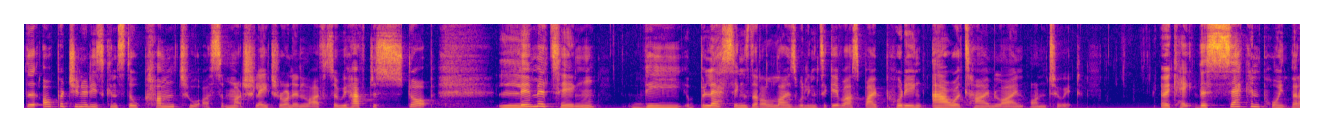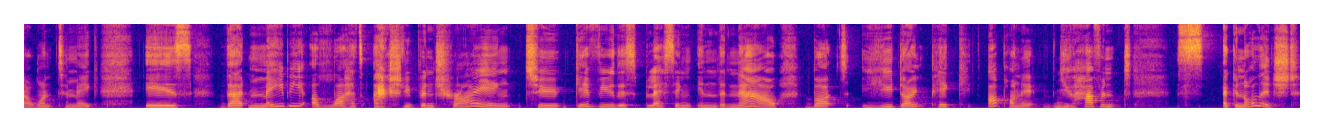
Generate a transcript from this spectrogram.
the opportunities can still come to us much later on in life. So we have to stop limiting the blessings that Allah is willing to give us by putting our timeline onto it. Okay, the second point that I want to make is that maybe Allah has actually been trying to give you this blessing in the now, but you don't pick up on it. You haven't acknowledged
